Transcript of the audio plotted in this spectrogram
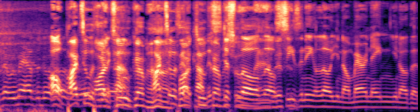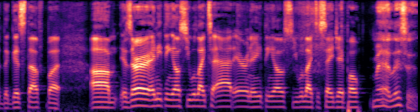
We may have to do. Oh, another part one. two is Part gonna two come. coming, Part huh? two is Part gonna come. This is coming just a little, man. little Listen. seasoning, a little, you know, marinating, you know, the the good stuff. But um, is there anything else you would like to add, Aaron? Anything else you would like to say, J Po? Man, listen,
